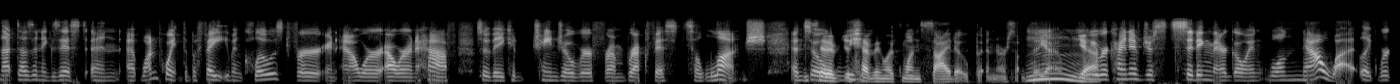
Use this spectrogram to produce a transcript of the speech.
that doesn't exist and at one point the buffet even closed for an hour hour and a half so they could change over from breakfast to lunch and so Instead of we, just having like one side open or something. yeah, Mm. Yeah. we were kind of just sitting there going well now what like we're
